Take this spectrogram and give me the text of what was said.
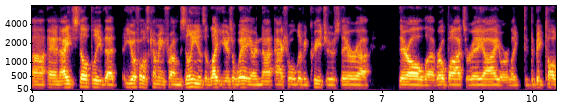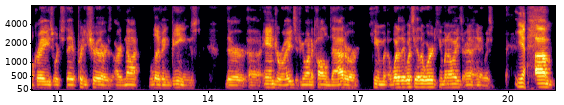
Uh, and I still believe that UFOs coming from zillions of light years away are not actual living creatures. They're uh, they're all uh, robots or AI or like the, the, big tall grays, which they're pretty sure are, are not living beings. They're uh, androids, if you want to call them that, or human. What are they? What's the other word? Humanoids. Uh, anyways. Yeah. Um.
